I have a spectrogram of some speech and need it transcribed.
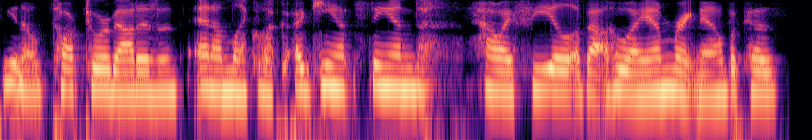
you know, talk to her about it. And, and I'm like, look, I can't stand how I feel about who I am right now because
